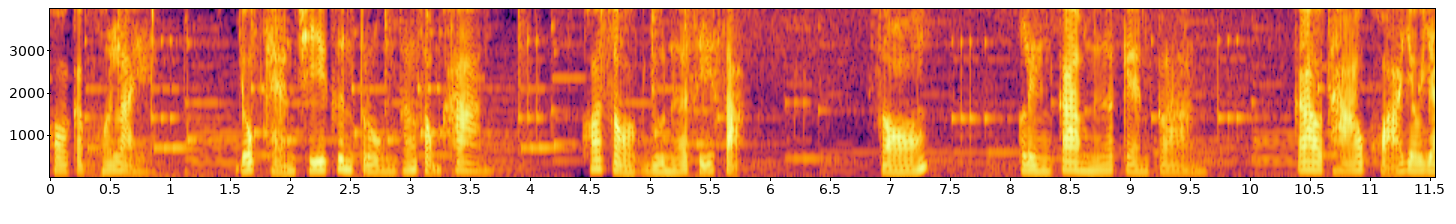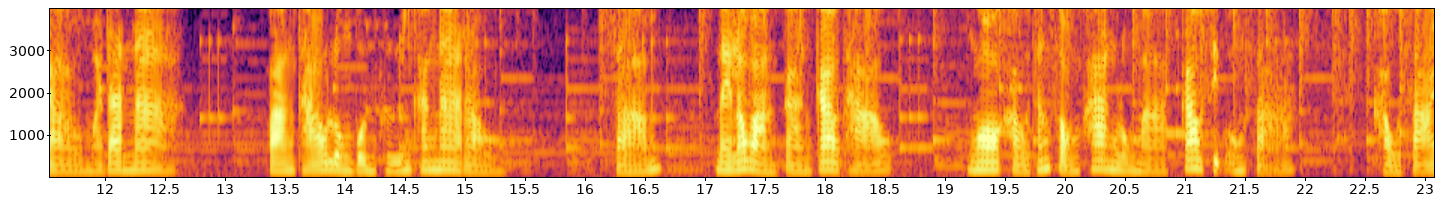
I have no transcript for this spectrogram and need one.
พอๆกับหัวไหล่ ยกแขนชี้ขึ้นตรงทั้งสองข้าง ข้อศอกอยู่เหนือศีรษะ 2. เกรงกล้ามเนื้อแกนกลาง ก้าวเท้าขวายาวๆมาด้านหน้าวางเท้าลงบนพื้นข้างหน้าเรา 3. ในระหว่างการก้าวเท้า งอเข่าทั้งสองข้างลงมา 90 องศา เข่าซ้าย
